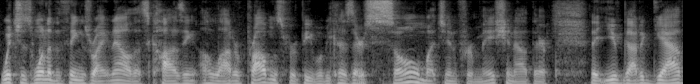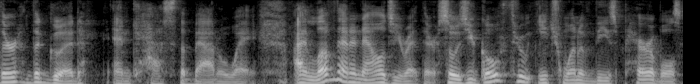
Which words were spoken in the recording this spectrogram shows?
which is one of the things right now that's causing a lot of problems for people because there's so much information out there that you've got to gather the good and cast the bad away. I love that analogy right there. So, as you go through each one of these parables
